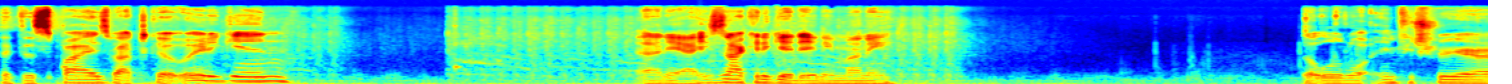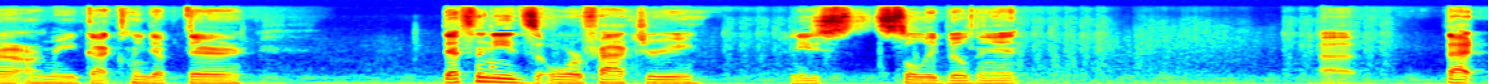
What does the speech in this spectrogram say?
Like the spy is about to go in again. And yeah, he's not to get any money. The little infantry army got cleaned up there. Definitely needs ore factory, and he's slowly building it. Uh, that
